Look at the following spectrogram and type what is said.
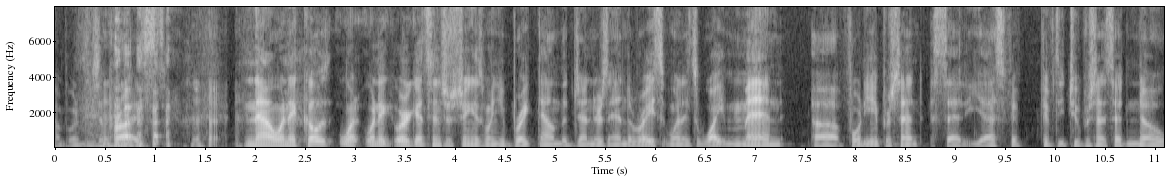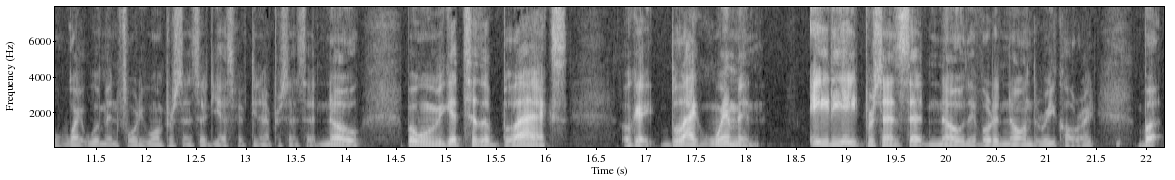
I wouldn't be surprised. now, when it goes, when, when it where it gets interesting is when you break down the genders and the race. When it's white men, uh, forty-eight percent said yes, fifty-two percent said no. White women, forty-one percent said yes, fifty-nine percent said no. But when we get to the blacks, okay, black women, eighty-eight percent said no. They voted no on the recall, right? But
